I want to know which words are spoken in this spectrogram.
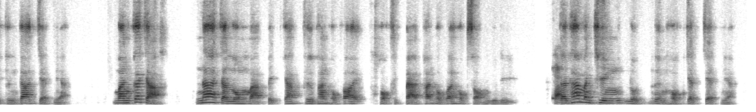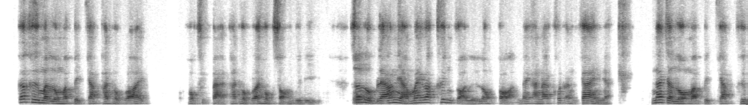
1690 ถึง 97 เนี่ย มันก็จะน่าจะลงมาปิดกับคือ 1668 1662 อยู่ดีครับแต่ถ้ามันชิงหลุด 1677 เนี่ย ก็คือมันลงมาปิดกับ 1668 1662 อยู่ดี สรุปแล้วเนี่ยไม่ว่าขึ้นก่อนหรือลงก่อนในอนาคตอันใกล้เนี่ย น่าจะลงมาปิดกับคือ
